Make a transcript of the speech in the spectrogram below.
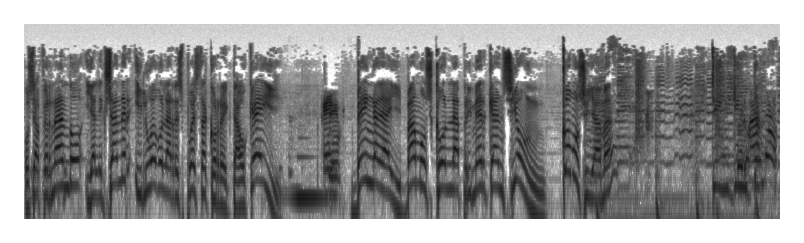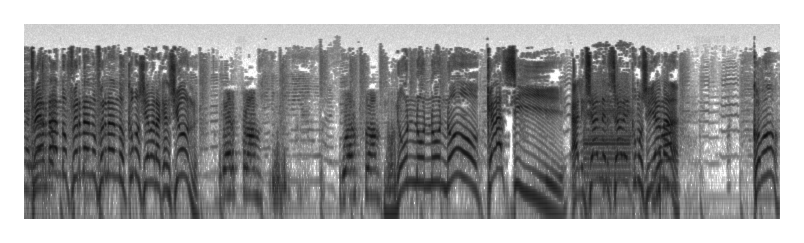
o sea, Fernando y Alexander, y luego la respuesta correcta, ¿ok? Sí. Venga de ahí, vamos con la primer canción. ¿Cómo se llama? Fernando, Fernando. Fernando, ¿cómo se llama la canción? Where from? No, no, no, no, casi. Alexander sabe cómo se llama. ¿Cómo?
